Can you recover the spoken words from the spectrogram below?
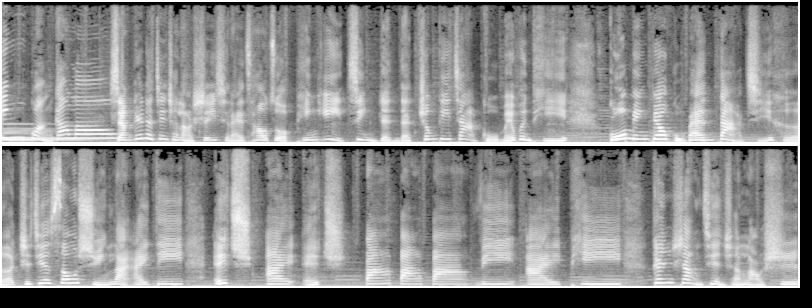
听广告喽！想跟着建成老师一起来操作平易近人的中低价股，没问题。国民标股班大集合，直接搜寻 LINE ID H I H 八八八 V I P，跟上建成老师，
